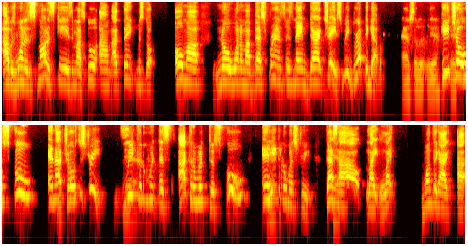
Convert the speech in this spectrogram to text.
I was one of the smartest kids in my school. Um, I think Mr. Omar know one of my best friends. His name Derek Chase. We grew up together. Absolutely, yeah. He yeah. chose school, and I chose the street. Yeah. We could have went this. I could have went to school, and he could have went street. That's yeah. how like like one thing I, I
